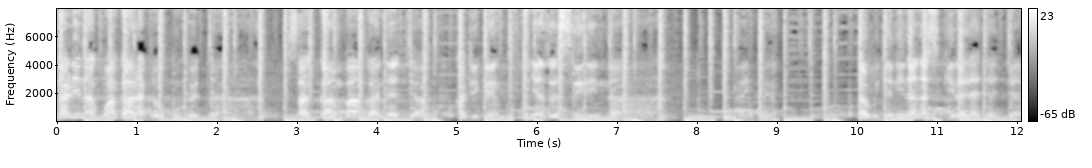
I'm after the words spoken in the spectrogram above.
Nalina kwagala dde okuva edda sagambanga netya kati kenkufunye nze sirina. Ehe. labuje nina nasikira ya jajja.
